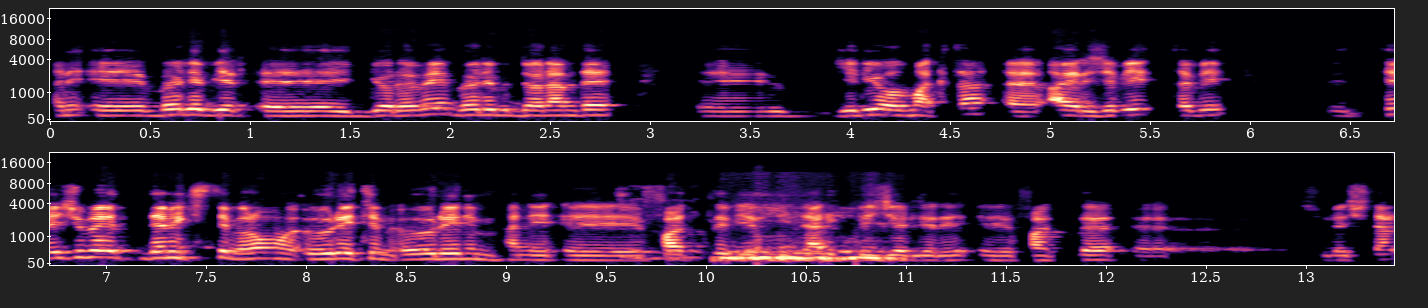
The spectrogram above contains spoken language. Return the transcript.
hani e, böyle bir e, göreve, böyle bir dönemde e, geliyor olmak da e, ayrıca bir tabii tecrübe demek istemiyorum ama öğretim, öğrenim hani e, farklı bir liderlik becerileri, e, farklı e, süreçler,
